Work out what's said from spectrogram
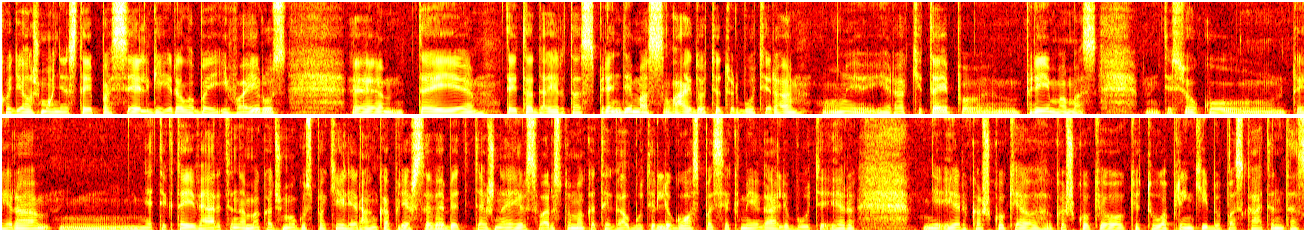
kodėl žmonės taip pasielgia, yra labai įvairūs, tai, tai tada ir tas sprendimas laidoti turbūt yra, yra kitaip priimamas. Tiesiog tai yra ne tik tai vertinama, kad žmogus pakėlė ranką prieš save, bet dažnai ir svarstoma, kad tai galbūt ir lygos pasiekmė gali būti ir, ir kažkokia, kažkokio kitų aplinkybių paskatintas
